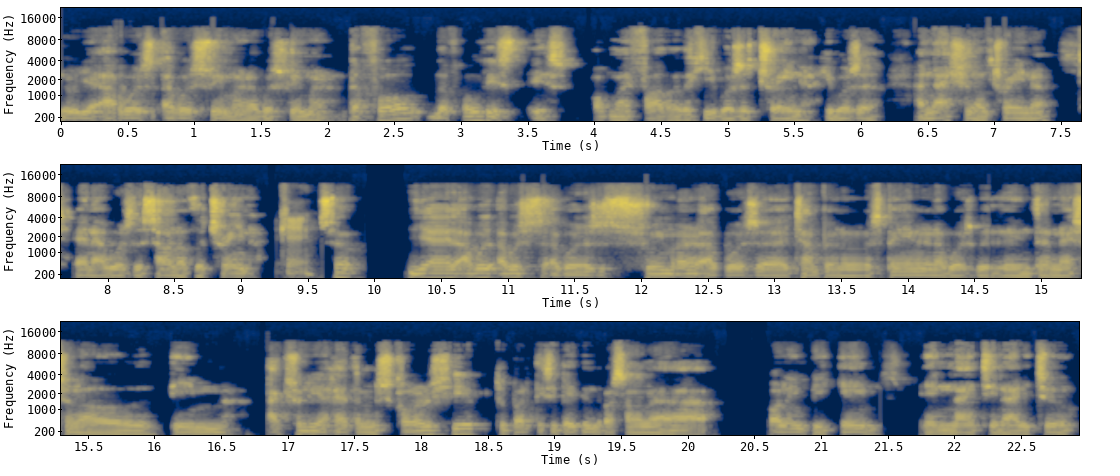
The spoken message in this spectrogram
So yeah, I was I was swimmer. I was swimmer. The fault the fault is is of my father that he was a trainer. He was a, a national trainer, and I was the son of the trainer. Okay. So yeah, I was I was I was a swimmer. I was a champion of Spain, and I was with the international team. Actually, I had a scholarship to participate in the Barcelona Olympic Games in 1992,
